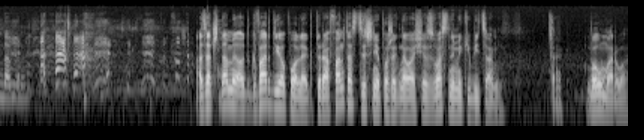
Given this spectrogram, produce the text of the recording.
Dobra. A zaczynamy od Gwardii Opole, która fantastycznie pożegnała się z własnymi kibicami. Tak, bo umarła.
